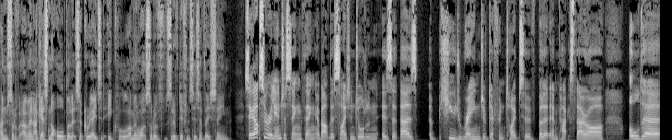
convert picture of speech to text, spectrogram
and sort of, I mean, I guess not all bullets are created equal. I mean, what sort of sort of differences have they seen? So that's a really interesting thing about this site in Jordan is that there's a huge range of different types of bullet impacts. There are older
